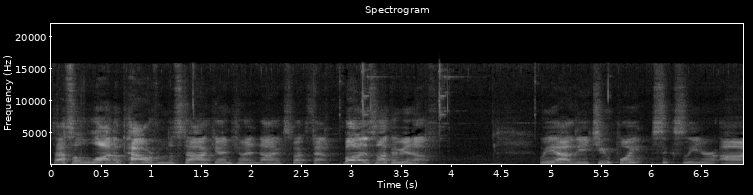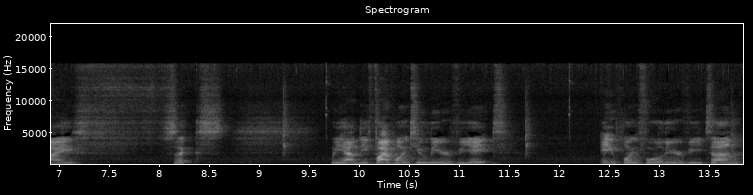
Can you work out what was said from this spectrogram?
That's a lot of power from the stock engine. I did not expect that. But it's not going to be enough. We have the 2.6 liter i6. We have the 5.2 liter V8. 8.4 liter V10,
